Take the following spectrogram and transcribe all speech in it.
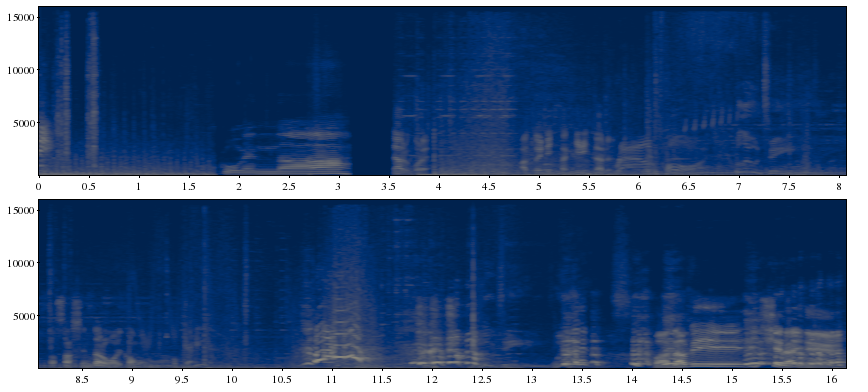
い。ごめんな。なるこれ。あとに先になる。さあ死んだら終わりかも。学 び生きてないね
